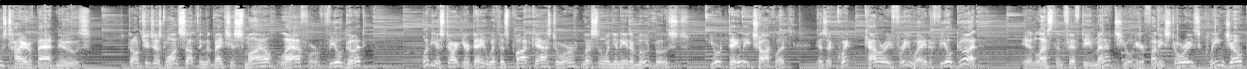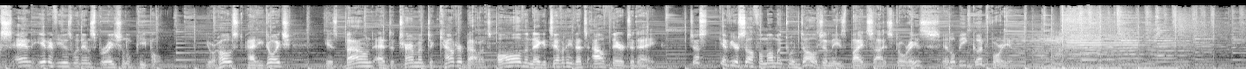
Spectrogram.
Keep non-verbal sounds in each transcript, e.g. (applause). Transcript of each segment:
Who's tired of bad news? Don't you just want something that makes you smile, laugh, or feel good? Whether you start your day with this podcast or listen when you need a mood boost, your daily chocolate is a quick, calorie free way to feel good. In less than 15 minutes, you'll hear funny stories, clean jokes, and interviews with inspirational people. Your host, Patty Deutsch, is bound and determined to counterbalance all the negativity that's out there today. Just give yourself a moment to indulge in these bite sized stories. It'll be good for you.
